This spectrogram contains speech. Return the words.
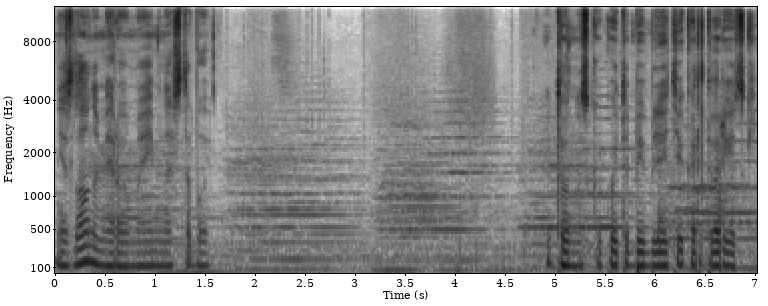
Не с главным героем, а именно с тобой. Это у нас какой-то библиотекарь дворецкий.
